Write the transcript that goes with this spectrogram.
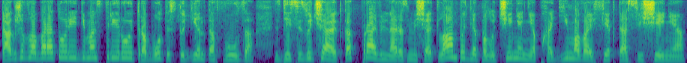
Также в лаборатории демонстрируют работы студентов вуза. Здесь изучают, как правильно размещать лампы для получения необходимого эффекта освещения.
